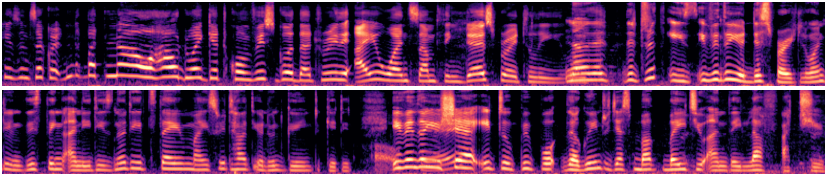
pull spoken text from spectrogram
He's in secret. But now, how do I get convinced, God, that really I want something desperately? Like... now the, the truth is even though you're desperately wanting this thing and it is not its time my sweetheart you're not going to get it Okay. even though you share it to people they're going to just backbite you and they laugh at you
